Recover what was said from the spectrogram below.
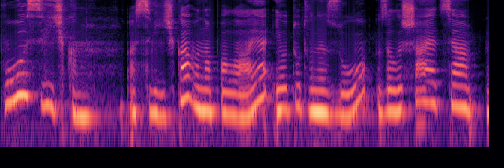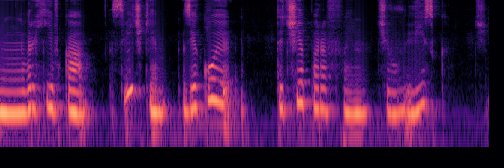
По свічкам. Свічка, вона палає, і отут внизу залишається верхівка свічки, з якої тече парафин, чи віск. Чи...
